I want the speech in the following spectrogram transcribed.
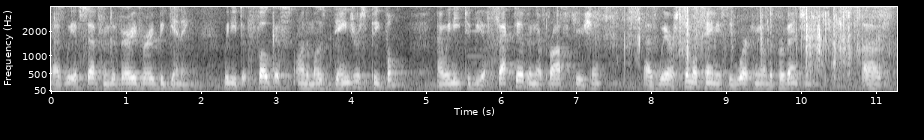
As we have said from the very, very beginning, we need to focus on the most dangerous people, and we need to be effective in their prosecution as we are simultaneously working on the prevention of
